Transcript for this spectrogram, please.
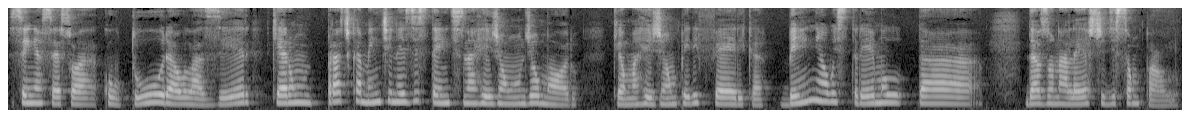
sem acesso à cultura, ao lazer, que eram praticamente inexistentes na região onde eu moro, que é uma região periférica, bem ao extremo da, da zona leste de São Paulo.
